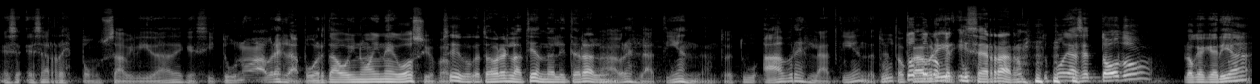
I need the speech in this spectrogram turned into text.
Esa, esa responsabilidad de que si tú no abres la puerta, hoy no hay negocio. papá. Sí, porque tú abres la tienda, literal. ¿no? Abres la tienda. Entonces tú abres la tienda. Te Tú, toca todo lo abrir y cerrar. Tú podías hacer todo lo que querías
